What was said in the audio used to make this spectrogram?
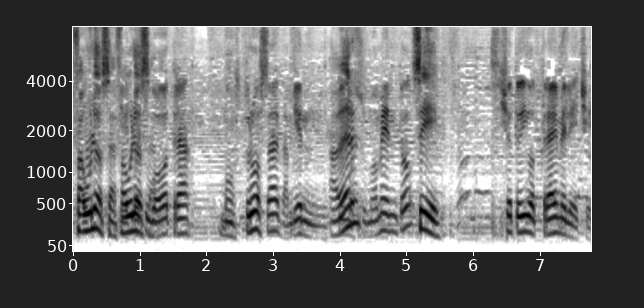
Fabulosa, Y fabulosa. hubo otra monstruosa, también A ver. en su momento. Sí. Si yo te digo, tráeme leche.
